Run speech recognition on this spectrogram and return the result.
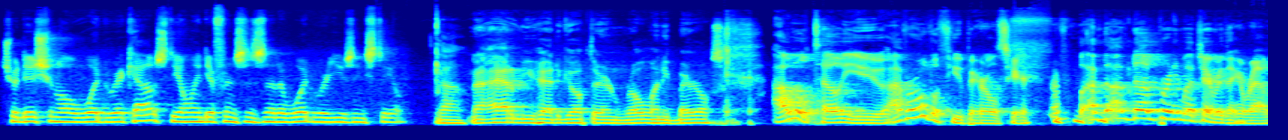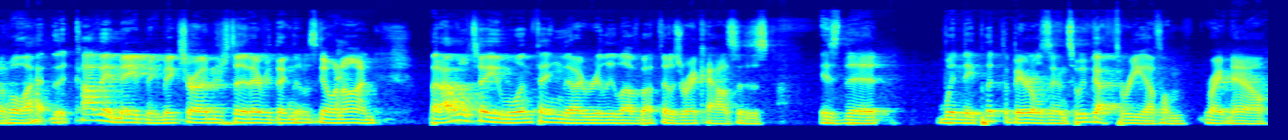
traditional wood rick house. The only difference is that a wood we're using steel. Uh, Now, Adam, you had to go up there and roll any barrels. I will tell you, I've rolled a few barrels here. I've, I've, I've done pretty much everything at Rabbit Hole. I, the Kaveh made me make sure I understood everything that was going on. But I will tell you one thing that I really love about those rick houses is that when they put the barrels in, so we've got three of them right now.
